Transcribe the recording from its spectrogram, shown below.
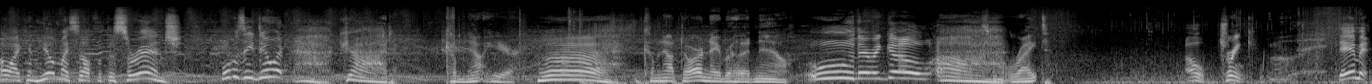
Oh, I can heal myself with the syringe. What was he doing? Ah, God. Coming out here. Ah. Coming out to our neighborhood now. Ooh, there we go. Right? Oh, drink. Damn it.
